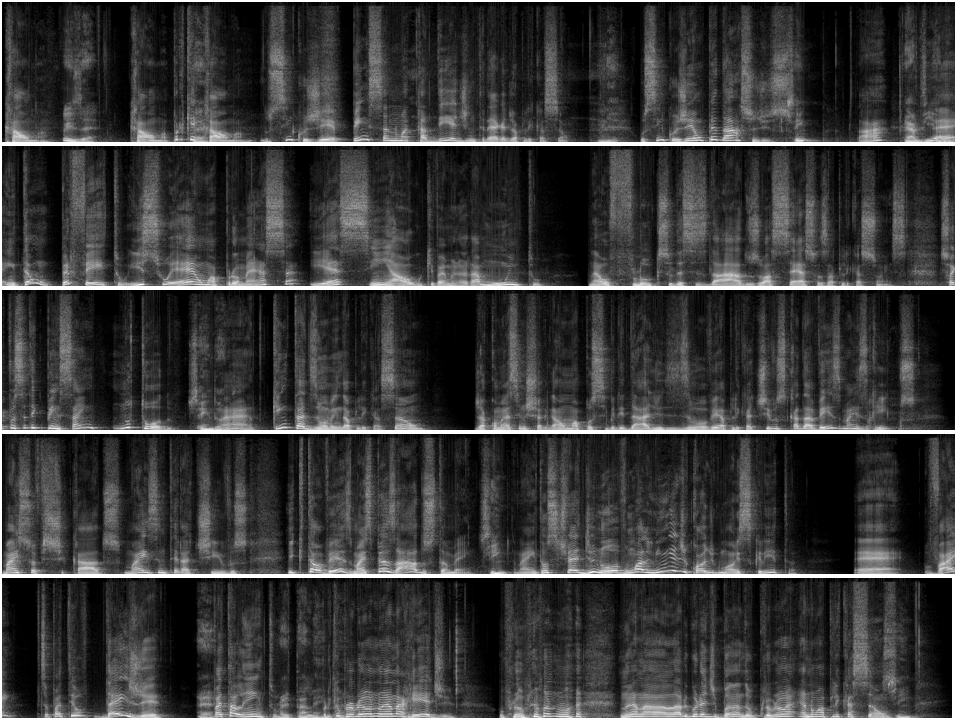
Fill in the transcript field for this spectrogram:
Calma, Pois é. Calma. Por que É. calma? O 5G, pensa numa cadeia de entrega de aplicação. É. O 5G é um pedaço disso, Sim. tá? É a via. É, né? então, perfeito. Isso é uma promessa e é sim algo que vai melhorar muito né, o fluxo desses dados, o acesso às aplicações. Só que você tem que pensar em- no todo. Sem dúvida. né? Quem está desenvolvendo a aplicação já começa a enxergar uma possibilidade de desenvolver aplicativos cada vez mais ricos, mais sofisticados, mais interativos e que talvez mais pesados também. Sim. né? Então, se tiver de novo uma linha de código mal escrita, é, vai, você vai ter o 10G, É. vai estar lento, Vai estar lento. porque o né? problema não é na rede, o problema não é, não é na largura de banda, o problema é numa aplicação. Sim,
